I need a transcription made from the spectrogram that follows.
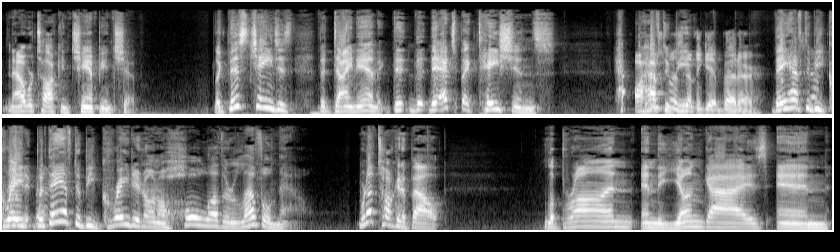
Now we're talking championship. Like this changes the dynamic. The, the, the expectations ha- have to be going to get better. they have to be graded, but they have to be graded on a whole other level now. We're not talking about LeBron and the young guys and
